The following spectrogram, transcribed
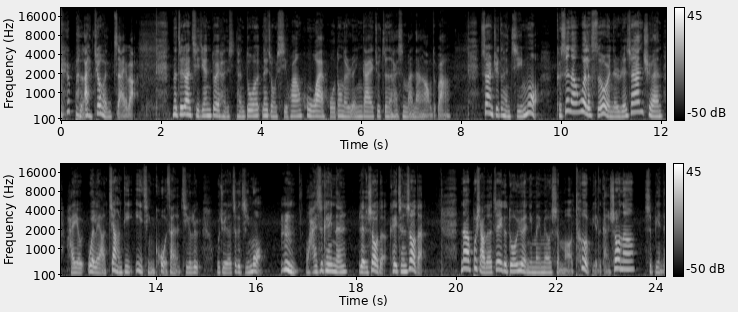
本来就很宅吧。那这段期间，对很很多那种喜欢户外活动的人，应该就真的还是蛮难熬的吧。虽然觉得很寂寞。可是呢，为了所有人的人身安全，还有为了要降低疫情扩散的几率，我觉得这个寂寞，嗯，我还是可以能忍受的，可以承受的。那不晓得这个多月你们有没有什么特别的感受呢？是变得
